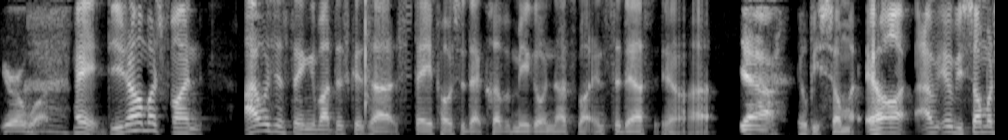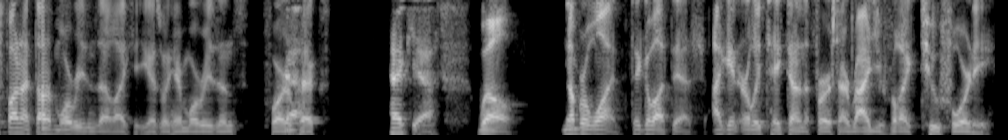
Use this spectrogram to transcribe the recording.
You're a wuss. Hey, do you know how much fun? I was just thinking about this because uh, Spay posted that clip of me going nuts about insta death. You know, uh, Yeah, it would be so much. It would be so much fun. I thought of more reasons I like it. You guys want to hear more reasons for Yeah. our picks? heck yeah. Well, number one, think about this. I get an early takedown in the first. I ride you for like 240.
